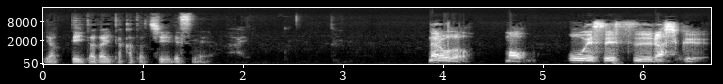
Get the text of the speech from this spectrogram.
やっていただいた形ですね。はい、なるほど。まあ、OSS らしく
